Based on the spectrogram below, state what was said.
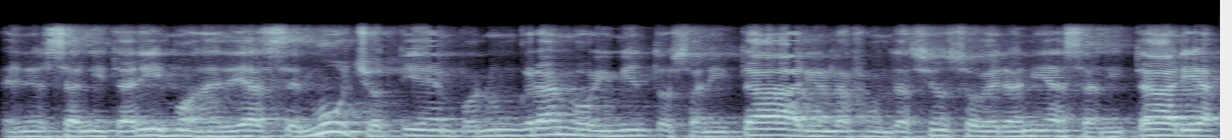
en el sanitarismo desde hace mucho tiempo, en un gran movimiento sanitario, en la Fundación Soberanía Sanitaria,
